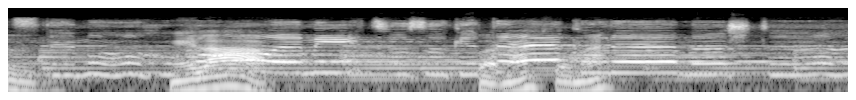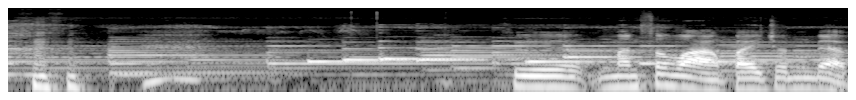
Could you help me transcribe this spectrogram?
อไงล่ะสวยไหมสวยไหมคือมันสว่างไปจนแบบ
